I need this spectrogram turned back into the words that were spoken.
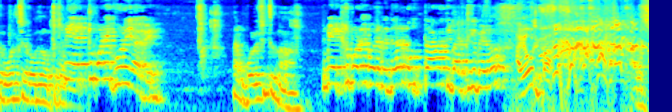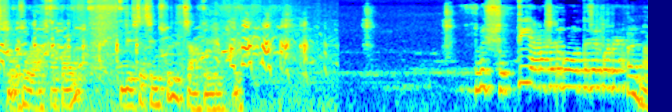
তো বলছি এখন তুমি একটু পরে ঘুরে যাবে। না বলেছি তো না। তুমি একটু পরে বলবে ধর কুত্তা তুই বাড়ি থেকে বেরো। আর সব রাখা পারে ড্রেসটা চেঞ্জ করে চা করে তুমি সত্যি আমার সাথে কোনো অত্যাচার করবে না?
